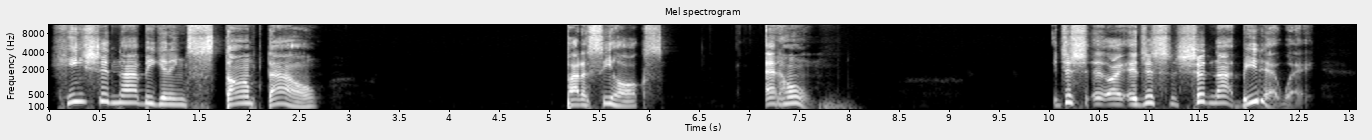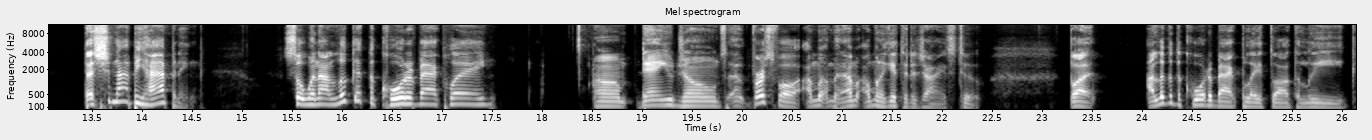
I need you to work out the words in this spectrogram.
he should not be getting stomped out by the Seahawks at home. It just like it just should not be that way. That should not be happening. So when I look at the quarterback play um, Daniel Jones. Uh, first of all, I'm I'm, I'm, I'm going to get to the Giants too, but I look at the quarterback play throughout the league.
